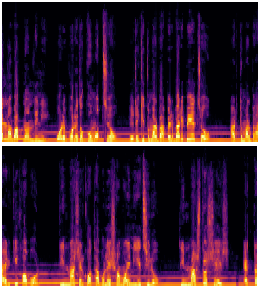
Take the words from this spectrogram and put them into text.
যে নবাব নন্দিনী পরে পরে তো ঘুমোচ্ছ। এটা কি তোমার বাপের বাড়ি পেয়েছ? আর তোমার ভাইয়ের কি খবর? তিন মাসের কথা বলে সময় নিয়েছিল। তিন মাস তো শেষ, একটা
